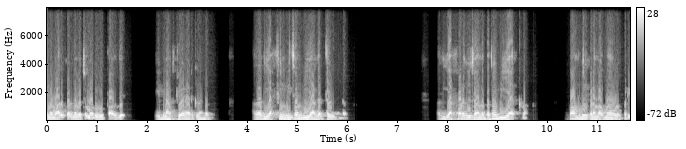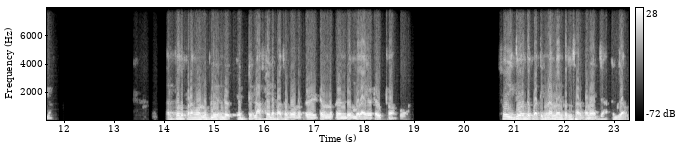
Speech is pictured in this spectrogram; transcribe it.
எனுமாறு குறைந்தபட்சம் ஒரு உறுப்பாவது ஏ பிலாங்ஸ் டு என இருக்க வேண்டும். அதாவது எஃப் இன் வீச்சம் பி ஆக இருத்தல் வேண்டும் அதாவது எஃபோட வீச்சம் வந்து பார்த்தீங்கன்னா பியா இருக்கணும். இப்போ அம்புக்குறி படம் பார்க்கும்போது உங்களுக்கு புரியும். தற்போது படங்கள் ஒன்று புள்ளி ரெண்டு எட்டு லாஸ்ட் டைல பார்த்தப்போ ஒன்று புள்ளி எட்டு ஒன்று புள்ளி ரெண்டு ஒன்பது ஆகியவற்றை விட்டுருவோம் போவோம் ஸோ இது வந்து பார்த்தீங்கன்னா மேற்கொத்து சார்பான எக்ஸாம் எக்ஸாம்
